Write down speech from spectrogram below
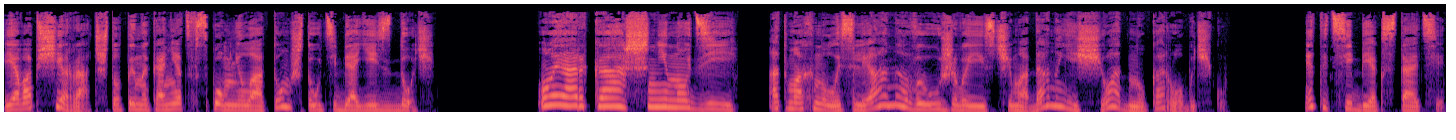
«Я вообще рад, что ты наконец вспомнила о том, что у тебя есть дочь». «Ой, Аркаш, не нуди!» — отмахнулась Лиана, выуживая из чемодана еще одну коробочку. «Это тебе, кстати.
